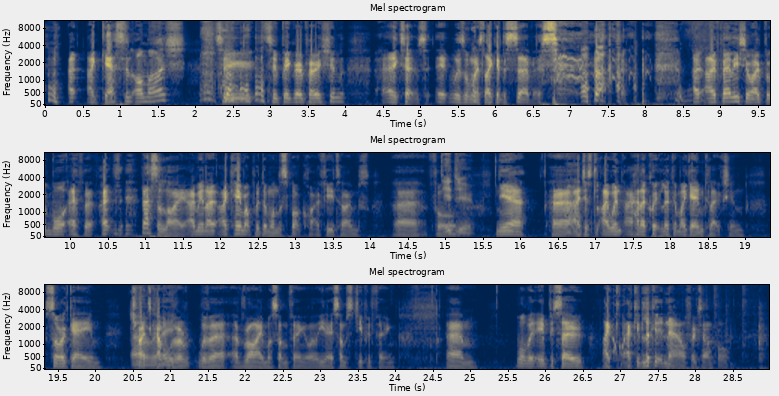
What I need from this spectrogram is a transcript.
I, I guess, an homage to to Big Red Potion, except it was almost like a disservice. I, I'm fairly sure I put more effort. I, that's a lie. I mean, I, I came up with them on the spot quite a few times. Uh, for Did you? Yeah, uh, I just I went. I had a quick look at my game collection, saw a game, tried Oh, to come right. up with a with a, a rhyme or something, or you know, some stupid thing. Um, what would it be? So I, I could look at it now, for example.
